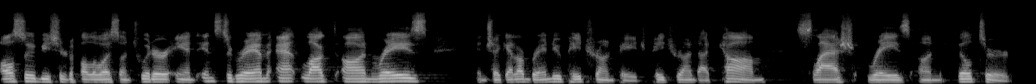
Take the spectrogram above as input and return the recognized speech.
Also, be sure to follow us on Twitter and Instagram at Locked On Rays. And check out our brand new Patreon page, patreon.com slash Rays Unfiltered.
